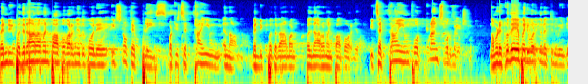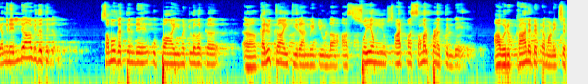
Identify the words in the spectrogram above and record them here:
ബെൻഡിക് പതിനാറാമൻ പാപ്പ പറഞ്ഞതുപോലെ it's not a place but it's a time എന്നാണ് ബെൻഡിക് പതിനാറാമൻ പതിനാറാമൻ പാപ്പ പറഞ്ഞത്. It's a time for transformation നമ്മുടെ ഹൃദയ പരിവർത്തനത്തിന് വേണ്ടി അങ്ങനെ എല്ലാവിധത്തിലും സമൂഹത്തിന്റെ ഉപ്പായി മറ്റുള്ളവർക്ക് കരുത്തായി തീരാൻ വേണ്ടിയുള്ള ആ സ്വയം ആത്മസമർപ്പണത്തിന്റെ ആ ഒരു കാലഘട്ടമാണ് it's a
